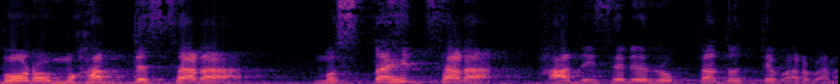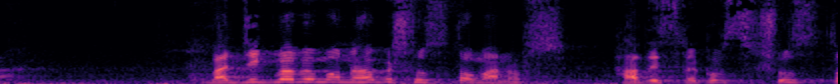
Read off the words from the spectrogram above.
বড় মহাদ্দেশ ছাড়া, মোস্তাহিদ ছাড়া হাদিসের রোগটা ধরতে পারবে না। বাহ্যিকভাবে মনে হবে সুস্থ মানুষ। হাদিসটা খুব সুস্থ।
